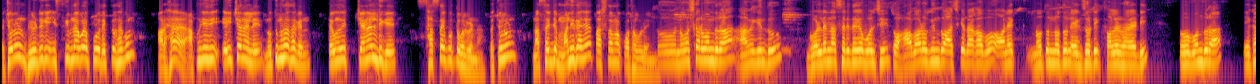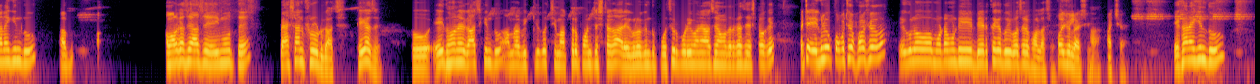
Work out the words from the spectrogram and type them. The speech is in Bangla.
চলুন, ভিডিওটিকে স্কিপ না করে পুরো দেখতে থাকুন। আর হ্যাঁ আপনি যদি এই চ্যানেলে নতুন হয়ে থাকেন, তাহলে কিন্তু চ্যানেলটিকে সাবস্ক্রাইব করতে ভুলবেন না। তো চলুন নার্সারির যে মালিক আছে, তার সাথে আমরা কথা বলে তো নমস্কার বন্ধুরা, আমি কিন্তু গোল্ডেন নার্সারি থেকে বলছি। তো আবারও কিন্তু আজকে দেখাবো অনেক নতুন নতুন এক্সোটিক ফলের ভ্যারাইটি তো বন্ধুরা এখানে কিন্তু আমার কাছে আছে এই মুহূর্তে প্যাশন ফ্রুট গাছ ঠিক আছে? তো এই ধরনের গাছ কিন্তু আমরা বিক্রি করছি মাত্র পঞ্চাশ টাকা আর এগুলো কিন্তু প্রচুর পরিমাণে আছে আমাদের কাছে স্টকে আচ্ছা এগুলো ক বছরের ফল ছিল দাদা? এগুলো মোটামুটি দেড় থেকে দুই বছরের ফল আসে। ফল চলে আসে? হ্যাঁ। আচ্ছা। এখানে কিন্তু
